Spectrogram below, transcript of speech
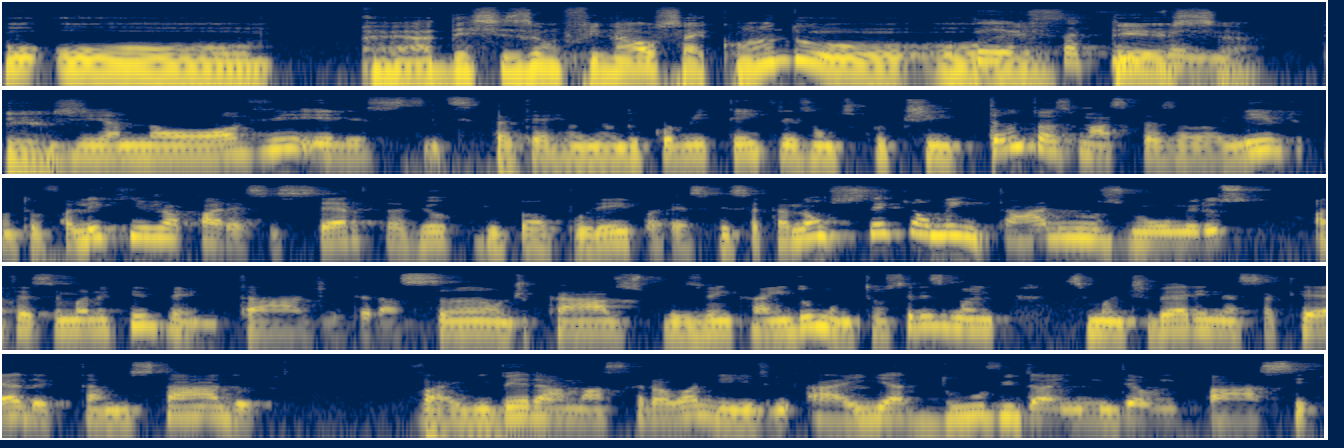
O, o é, a decisão final sai quando? O, terça. terça. Terça. Dia 9, eles vai ter a reunião do comitê que eles vão discutir tanto as máscaras ao ar livre, quanto eu falei, que já parece certa, viu? Pelo que eu apurei, parece que é certa. A não ser que aumentarem os números até semana que vem, tá? De interação, de casos, eles vêm caindo muito. Então, se eles se mantiverem nessa queda que está no estado, vai liberar a máscara ao ar livre. Aí a dúvida ainda é o impasse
